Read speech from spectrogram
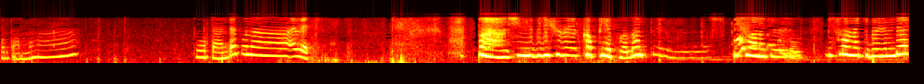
Buradan buna. Buradan da buna. Evet. Hoppa. Şimdi bir de şuraya kapı yapalım. Bir sonraki bölüm, bir sonraki bölümde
